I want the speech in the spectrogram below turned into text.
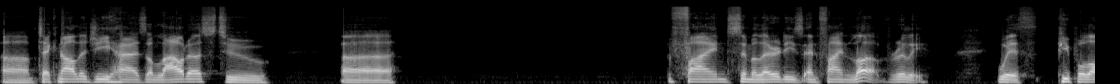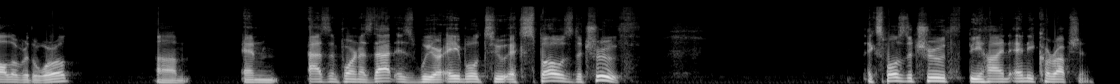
Um, technology has allowed us to uh, find similarities and find love, really, with people all over the world. Um, and as important as that is, we are able to expose the truth, expose the truth behind any corruption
